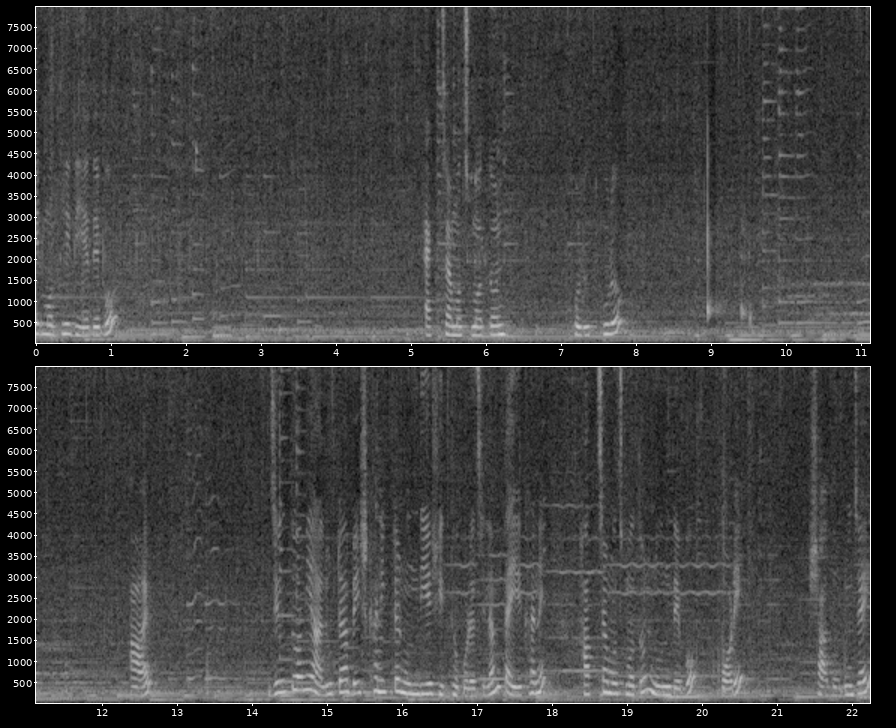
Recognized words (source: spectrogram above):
এর মধ্যে দিয়ে দেব এক চামচ মতন হলুদ গুঁড়ো। আর যেহেতু আমি আলুটা বেশ খানিকটা নুন দিয়ে সিদ্ধ করেছিলাম, তাই এখানে হাফ চামচ মতন নুন দেব। পরে স্বাদ অনুযায়ী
